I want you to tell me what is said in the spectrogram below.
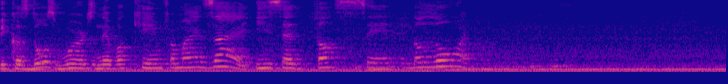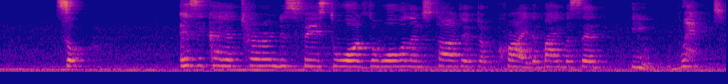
because those words never came from Isaiah. He said, Thus saith the Lord. So Ezekiah turned his face towards the wall and started to cry. The Bible said he wept.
